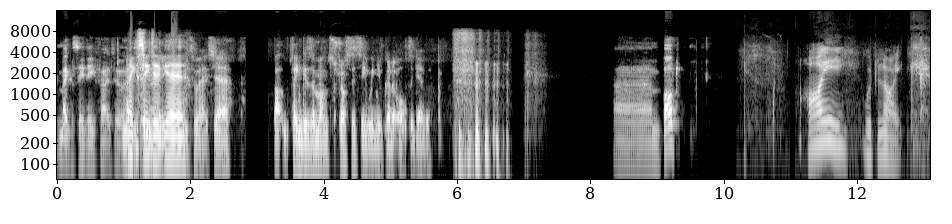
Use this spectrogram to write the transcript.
Mega CD factor. Mega CD, yeah. 32X, yeah. That thing is a monstrosity when you've got it all together. Um, Bod. I would like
